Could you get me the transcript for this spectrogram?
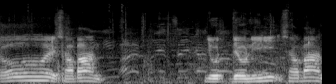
โอ้ยชาวบ้าน หยุดเดี๋ยวนี้ชาวบ้าน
